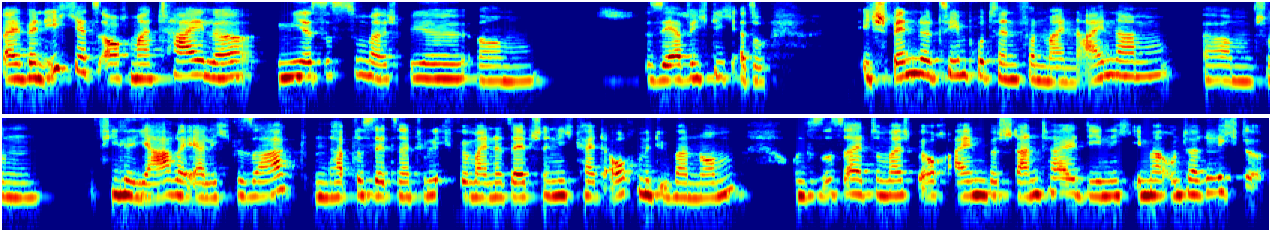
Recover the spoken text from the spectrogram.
Weil wenn ich jetzt auch mal teile, mir ist es zum Beispiel ähm, sehr wichtig, also ich spende zehn Prozent von meinen Einnahmen ähm, schon viele Jahre, ehrlich gesagt, und habe das jetzt natürlich für meine Selbstständigkeit auch mit übernommen. Und das ist halt zum Beispiel auch ein Bestandteil, den ich immer unterrichte.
